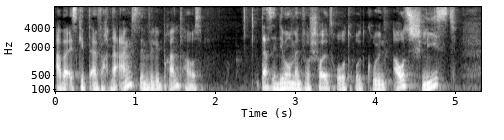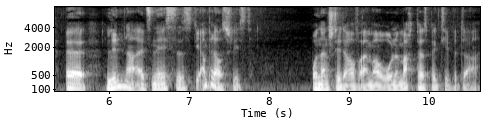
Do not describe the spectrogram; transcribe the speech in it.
Aber es gibt einfach eine Angst im Willy Brandt-Haus, dass in dem Moment, wo Scholz Rot-Rot-Grün ausschließt, äh, Lindner als nächstes die Ampel ausschließt. Und dann steht er auf einmal ohne Machtperspektive da.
